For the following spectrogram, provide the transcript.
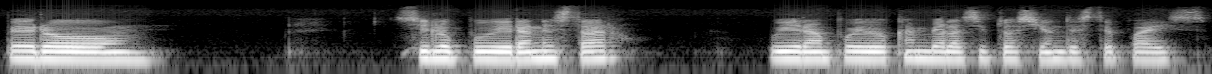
Pero si lo pudieran estar, hubieran podido cambiar la situación de este país.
